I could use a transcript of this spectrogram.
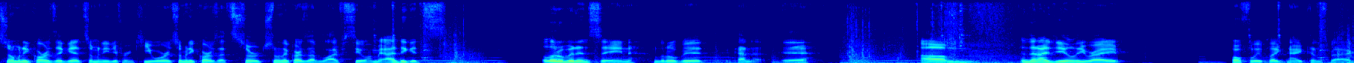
so many cards that get so many different keywords, so many cards that search, so many cards that have life steal. I mean, I think it's a little bit insane, a little bit kind of eh. Um, and then ideally, right, hopefully Plague Knight comes back.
